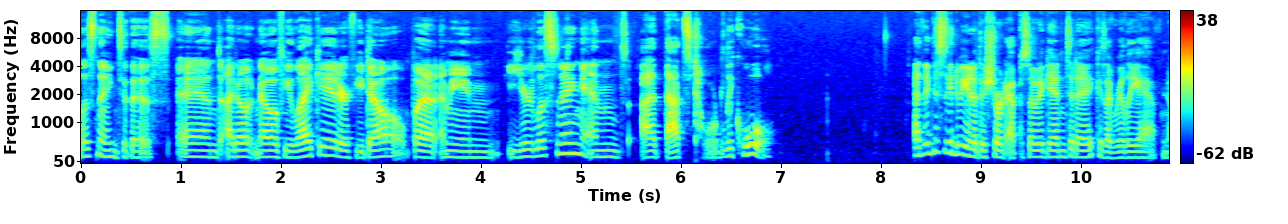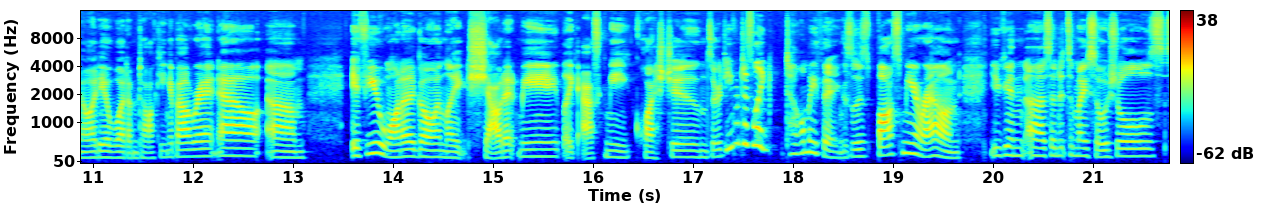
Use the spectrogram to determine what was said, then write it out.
listening to this, and I don't know if you like it or if you don't, but I mean, you're listening, and I, that's totally cool. I think this is going to be another short episode again today because I really have no idea what I'm talking about right now. Um, if you want to go and like shout at me, like ask me questions, or even just like tell me things, just boss me around, you can uh, send it to my socials.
